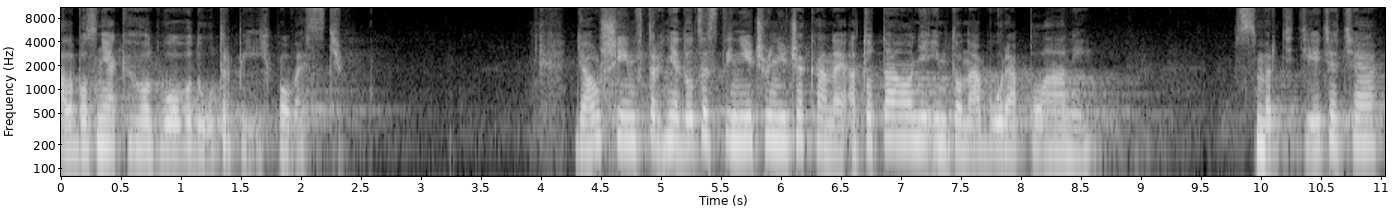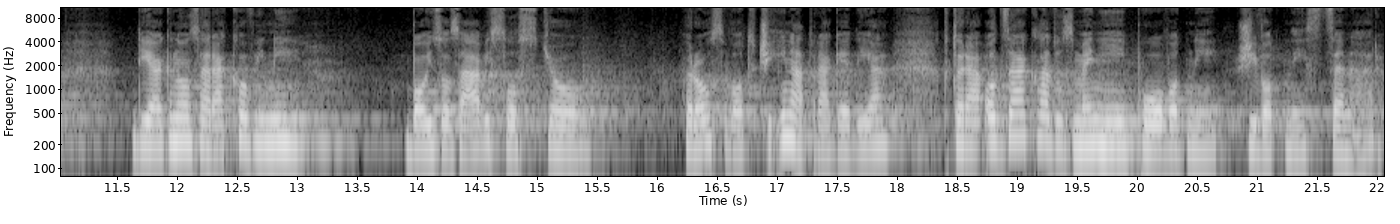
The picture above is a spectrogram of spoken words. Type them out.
alebo z nejakého dôvodu utrpí ich povesť. Ďalším vtrhne do cesty niečo nečakané a totálne im to nabúra plány. Smrť dieťaťa, diagnóza rakoviny, boj so závislosťou, rozvod či iná tragédia, ktorá od základu zmení pôvodný životný scenár.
